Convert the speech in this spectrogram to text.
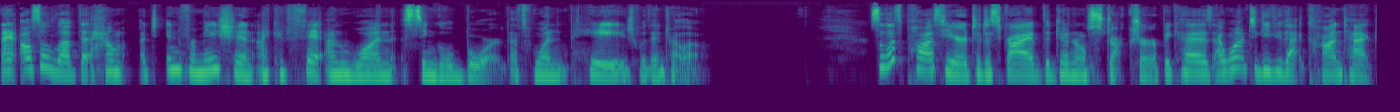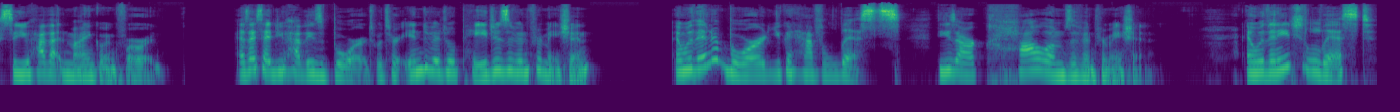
And I also loved that how much information I could fit on one single board. That's one page within Trello. So let's pause here to describe the general structure because I want to give you that context so you have that in mind going forward. As I said, you have these boards, which are individual pages of information. And within a board, you can have lists. These are columns of information. And within each list,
